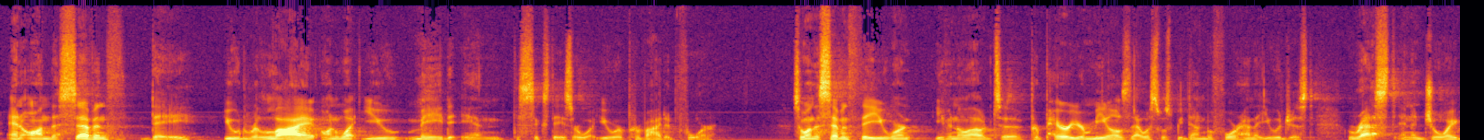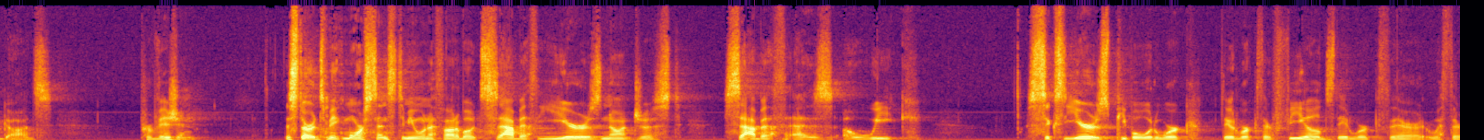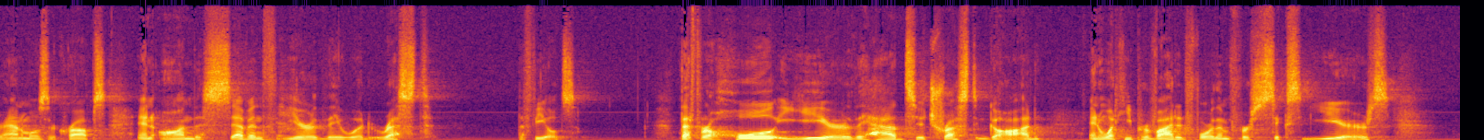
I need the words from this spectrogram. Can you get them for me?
and on the seventh day, you would rely on what you made in the six days or what you were provided for. So on the seventh day, you weren't even allowed to prepare your meals. That was supposed to be done beforehand, that you would just rest and enjoy God's provision. This started to make more sense to me when I thought about Sabbath years, not just Sabbath as a week. Six years, people would work. They would work their fields, they'd work their, with their animals, their crops, and on the seventh year, they would rest the fields that for a whole year they had to trust God and what He provided for them for six years.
